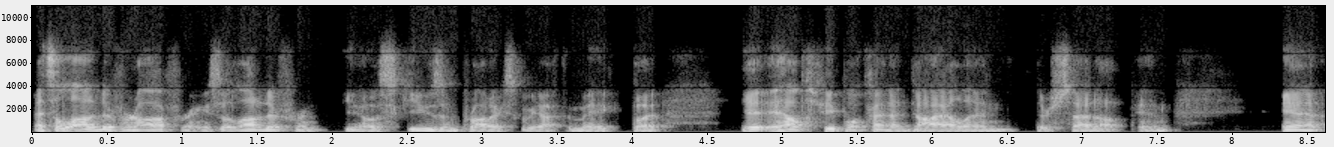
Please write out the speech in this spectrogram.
That's a lot of different offerings, a lot of different you know SKUs and products we have to make, but it, it helps people kind of dial in their setup and and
